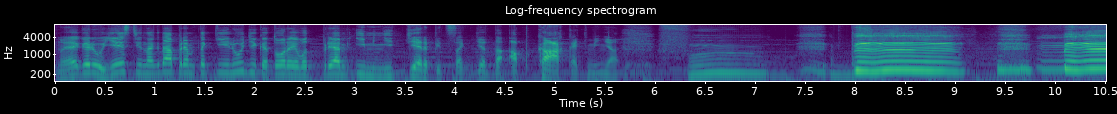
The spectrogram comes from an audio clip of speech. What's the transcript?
Но я говорю, есть иногда прям такие люди, которые вот прям им не терпится где-то обкакать меня. Фу. Бэ. Бэ.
